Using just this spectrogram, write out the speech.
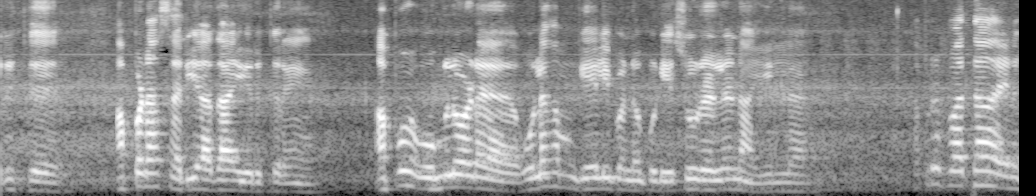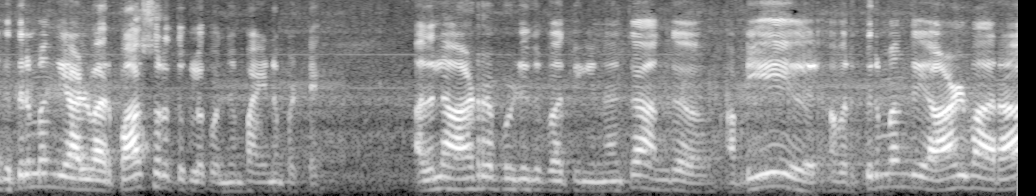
இருக்குது அப்போ நான் சரியாக தான் இருக்கிறேன். அப்போ உங்களோட உலகம் கேலி பண்ணக்கூடிய சூழலில் நான் இல்லை. அப்புறம் பார்த்தா எனக்கு திருமங்கி ஆழ்வார் பாசுரத்துக்குள்ளே கொஞ்சம் பயணப்பட்டேன். அதில் ஆடுற பொழுது பார்த்தீங்கன்னாக்கா அங்கே அப்படியே அவர் திருமங்கை ஆழ்வாரா?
